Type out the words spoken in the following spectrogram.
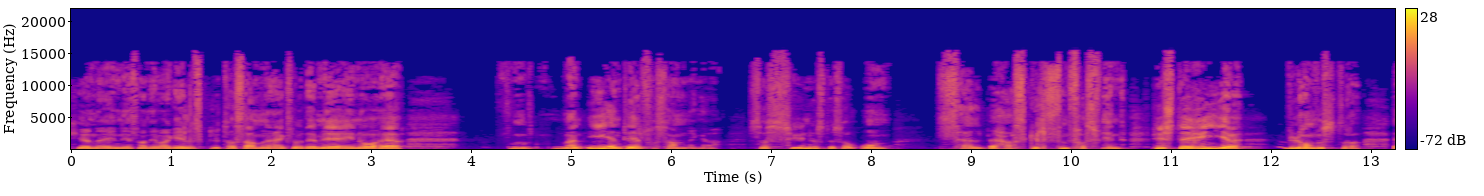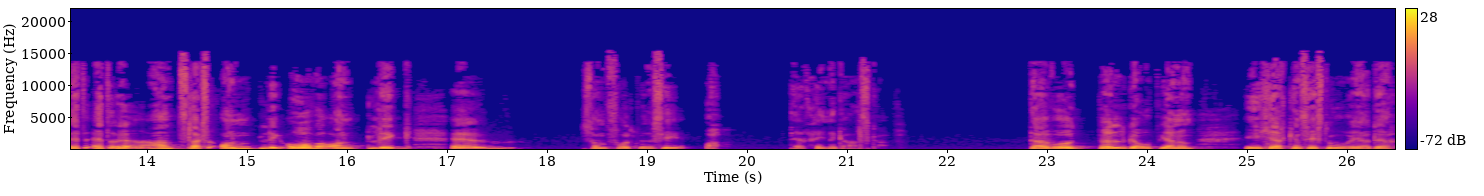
kjenne inn i sånn evangelisk-luthersk sammenheng som det vi er i nå her. Men i en del forsamlinger så synes det som om selvbeherskelsen forsvinner. Hysteriet blomstrer. Et, et annet slags åndelig, overåndelig eh, Som folk vil si Å, det er rene galskap. Det har vært bølger opp gjennom i kirkens historie der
